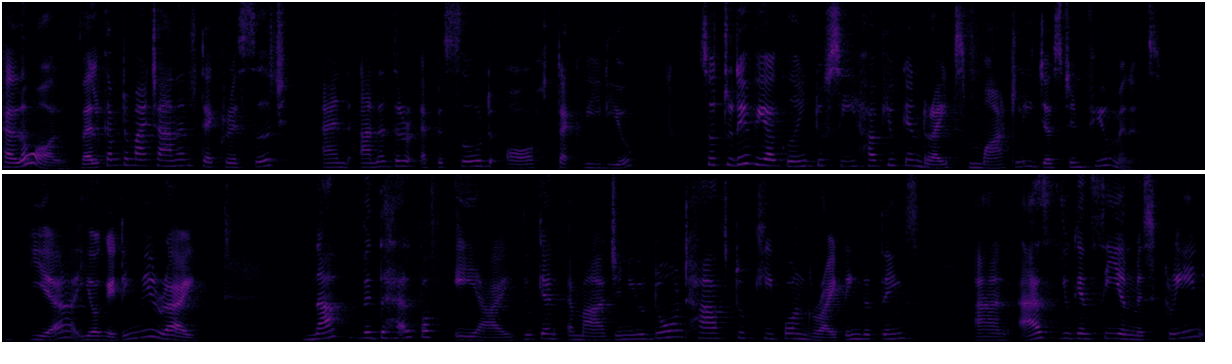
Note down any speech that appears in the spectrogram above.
Hello, all. Welcome to my channel Tech Research and another episode of Tech Video. So, today we are going to see how you can write smartly just in few minutes. Yeah, you're getting me right. Now, with the help of AI, you can imagine you don't have to keep on writing the things. And as you can see on my screen,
